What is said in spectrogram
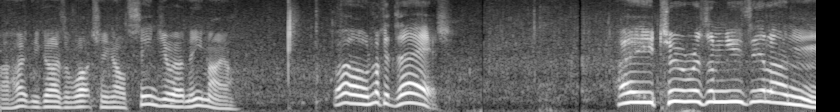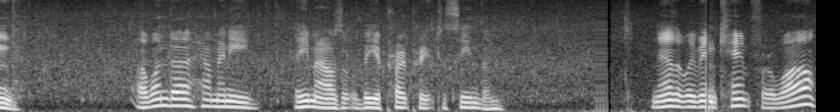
I hope you guys are watching. I'll send you an email. Oh, look at that! Hey, Tourism New Zealand! I wonder how many emails it would be appropriate to send them. Now that we've been camped for a while,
